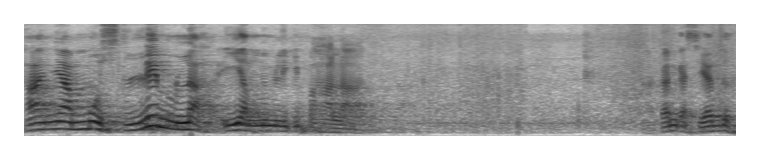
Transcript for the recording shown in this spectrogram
Hanya muslimlah yang memiliki pahala. Kan kasihan tuh.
